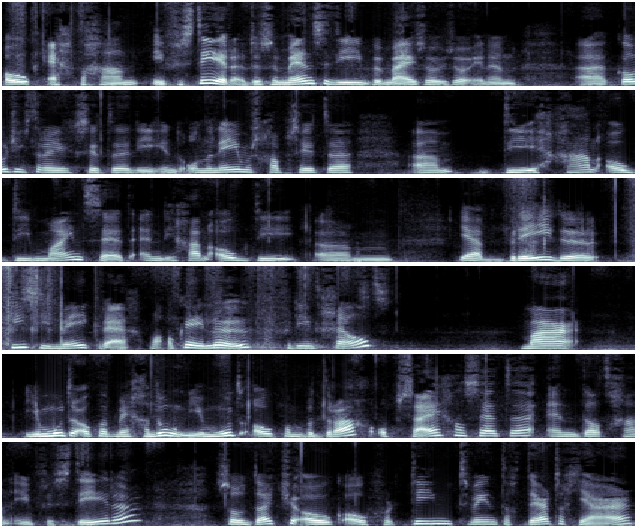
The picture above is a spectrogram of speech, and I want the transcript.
ook echt te gaan investeren. Dus de mensen die bij mij sowieso in een uh, coaching traject zitten, die in het ondernemerschap zitten, um, die gaan ook die mindset en die gaan ook die um, ja, brede visie meekrijgen. Maar oké, leuk, verdient geld, maar je moet er ook wat mee gaan doen. Je moet ook een bedrag opzij gaan zetten en dat gaan investeren, zodat je ook over 10, 20, 30 jaar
